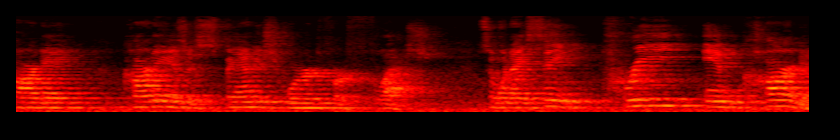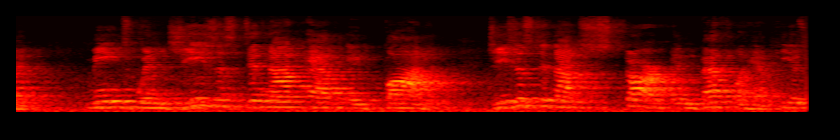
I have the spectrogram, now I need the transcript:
carne. Carne is a Spanish word for flesh. So when I say pre incarnate, means when Jesus did not have a body. Jesus did not start in Bethlehem. He has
